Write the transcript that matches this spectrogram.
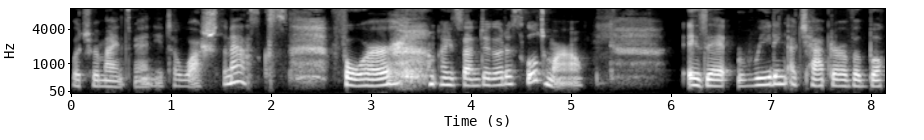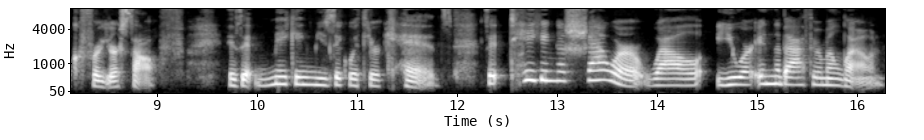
Which reminds me, I need to wash the masks for my son to go to school tomorrow. Is it reading a chapter of a book for yourself? Is it making music with your kids? Is it taking a shower while you are in the bathroom alone?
